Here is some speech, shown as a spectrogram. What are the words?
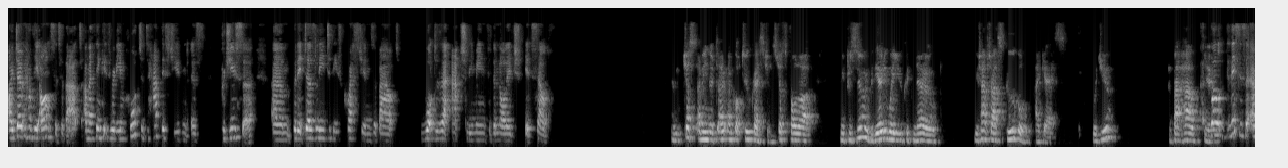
I, don't have the answer to that. And I think it's really important to have this student as producer. Um, but it does lead to these questions about what does that actually mean for the knowledge itself. just, I mean, I've got two questions. Just follow up. I mean, presumably the only way you could know You'd have to ask Google, I guess. Would you? About how. You know, well, this is uh,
